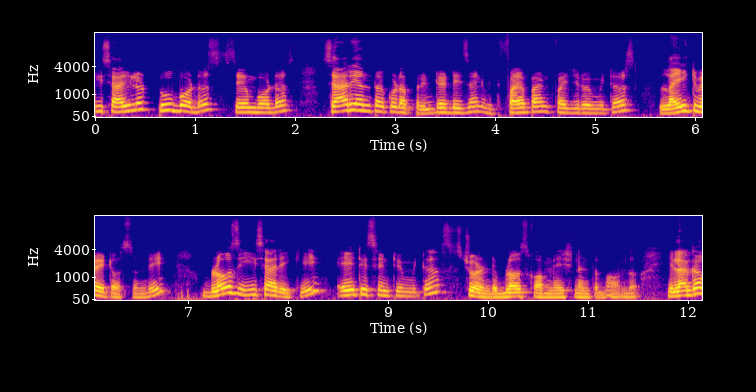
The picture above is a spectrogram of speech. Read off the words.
ఈ శారీలో two borders same borders sari అంతా కూడా printed design with five point five zero metres light weight వస్తుంది. బ్లౌజ్ ఈ శారీకి ఎయిటీ సెంటీమీటర్స్ చూడండి బ్లౌజ్ కాంబినేషన్ ఎంత బాగుందో. ఇలాగా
